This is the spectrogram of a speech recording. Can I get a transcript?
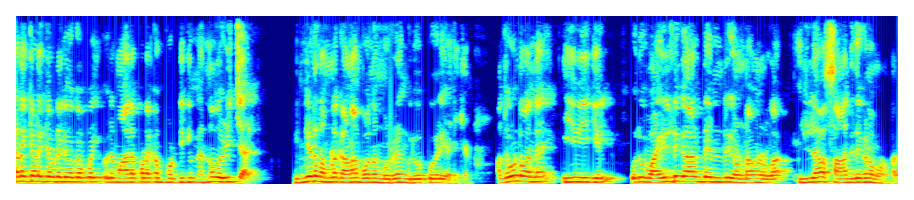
ഇടയ്ക്കിടയ്ക്ക് എവിടെയൊക്കെ പോയി ഒരു മാലപ്പടക്കം പൊട്ടിക്കും എന്നതൊഴിച്ചാൽ പിന്നീട് നമ്മൾ കാണാൻ പോകുന്ന മുഴുവൻ ഗ്രൂപ്പുകളായിരിക്കും അതുകൊണ്ട് തന്നെ ഈ വീക്കിൽ ഒരു വൈൽഡ് കാർഡ് എൻട്രി ഉണ്ടാകാനുള്ള എല്ലാ സാധ്യതകളുമുണ്ട്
